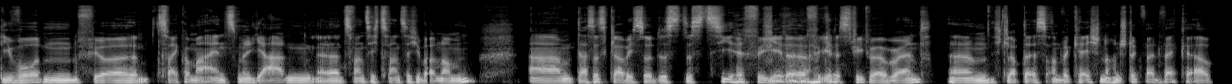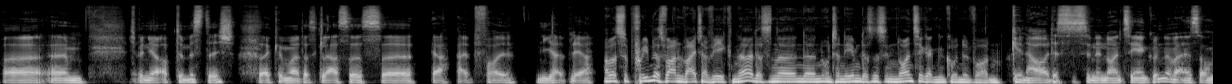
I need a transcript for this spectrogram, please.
Die wurden für 2,1 Milliarden äh, 2020 übernommen. Ähm, das ist, glaube ich, so das, das Ziel für jede, für jede Streetwear-Brand. Ähm, ich glaube, da ist On Vacation noch ein Stück weit weg, aber ähm, ich bin ja optimistisch. Ich sage immer, das Glas ist äh, ja halb voll, nie halb leer. Aber Supreme, das war ein weiter Weg, ne? Das ist eine, ein Unternehmen, das ist in den 90ern gegründet worden. Genau, das ist in den 90ern gegründet worden. Das ist auch,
